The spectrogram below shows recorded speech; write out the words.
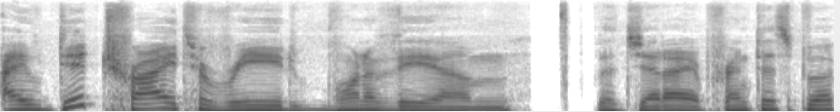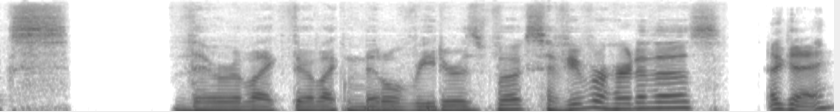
I did try to read one of the um the Jedi Apprentice books. They were like they're like middle readers books. Have you ever heard of those? Okay.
